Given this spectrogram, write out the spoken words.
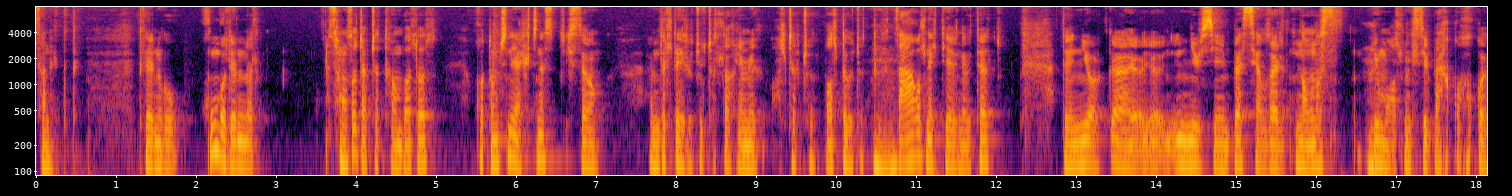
санагддаг. Тэгэхээр нөгөө хүн бол ер нь бол сонсож авч чадах юм бол гудамжны архичнаас ч гэсэн амьдралдаа хэрэгжүүлж болох юмыг олж авч болдог гэж боддог. Заавал нэг тийм нэг те New York News-ийн bestseller номноос юм олно гэсэн байхгүй байхгүй.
